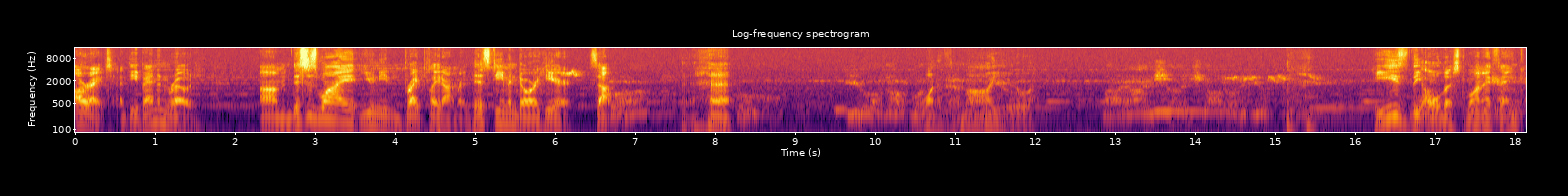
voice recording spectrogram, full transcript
Alright, at the Abandoned Road. Um, this is why you need bright plate armor. This demon door here. Sup? One of them are you. He's the oldest one, I think.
